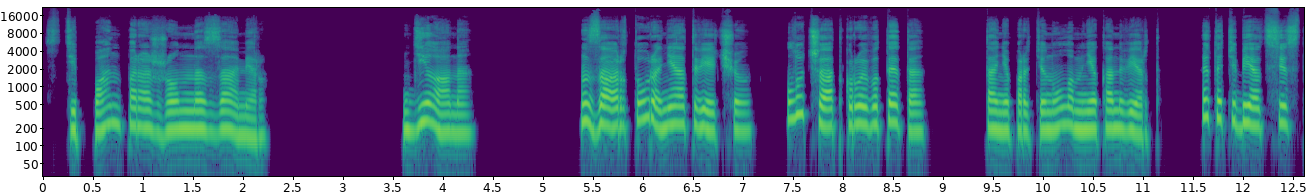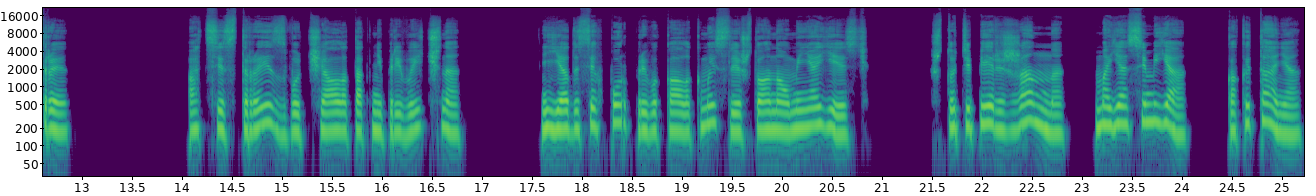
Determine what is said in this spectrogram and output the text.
Степан пораженно замер. Диана. «За Артура не отвечу. Лучше открой вот это». Таня протянула мне конверт. «Это тебе от сестры. От сестры звучало так непривычно. Я до сих пор привыкала к мысли, что она у меня есть, что теперь Жанна — моя семья, как и Таня.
